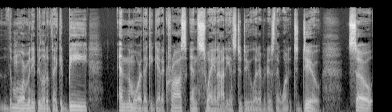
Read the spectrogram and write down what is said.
the more manipulative they could be, and the more they could get across and sway an audience to do whatever it is they wanted to do. So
